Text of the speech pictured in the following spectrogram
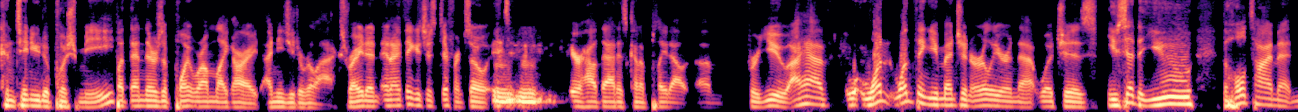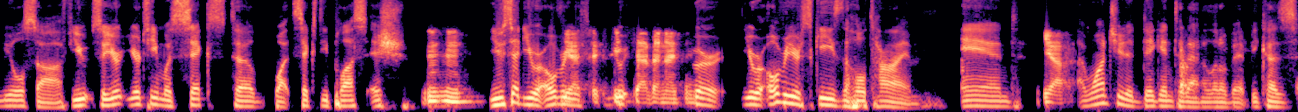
continue to push me but then there's a point where i'm like all right i need you to relax right? And, and i think it's just different. So it's mm-hmm. how that has kind of played out um, for you. I have one one thing you mentioned earlier in that, which is you said that you the whole time at MuleSoft, you so your your team was six to what sixty plus ish. Mm-hmm. You said you were over yeah, your sixty seven. I think you were you were over your skis the whole time, and yeah, I want you to dig into that a little bit because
